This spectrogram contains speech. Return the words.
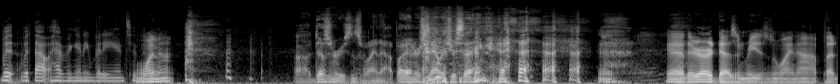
with, Yeah. without having anybody answer. Why door. not? Uh, a dozen reasons why not, but I understand what you're saying. Yeah. yeah, there are a dozen reasons why not, but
